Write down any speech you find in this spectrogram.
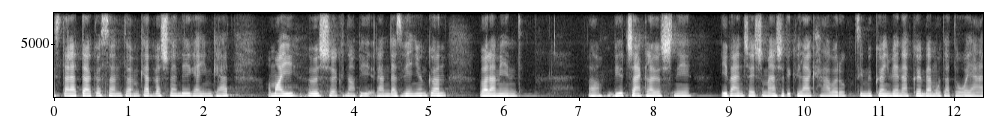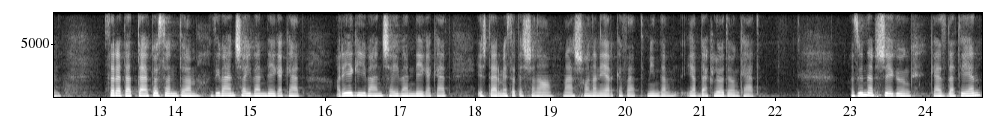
Tisztelettel köszöntöm kedves vendégeinket a mai Hősök napi rendezvényünkön, valamint a Bircsák Lajosné Iváncsa és a második világháború című könyvének könyvbemutatóján. Szeretettel köszöntöm az iváncsai vendégeket, a régi iváncsai vendégeket, és természetesen a máshonnan érkezett minden érdeklődőnket. Az ünnepségünk kezdetén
